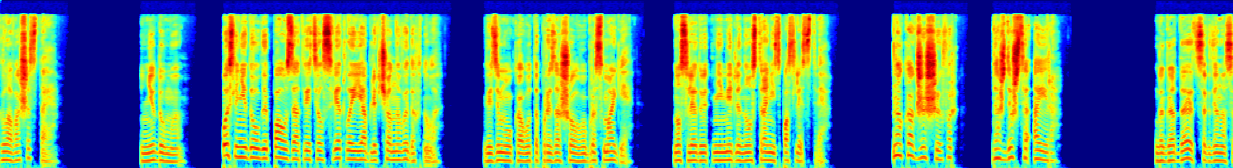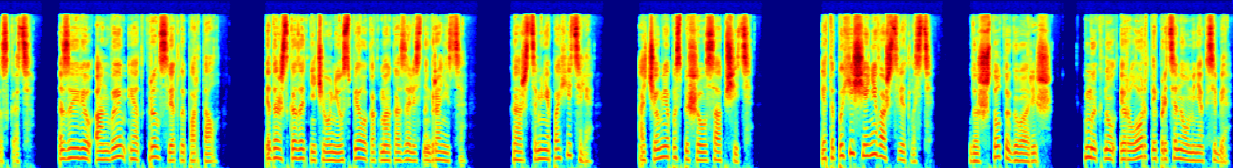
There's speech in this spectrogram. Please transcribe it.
Глава шестая. «Не думаю». После недолгой паузы ответил Светлый, и я облегченно выдохнула. Видимо, у кого-то произошел выброс магии, но следует немедленно устранить последствия. «Но как же шифр? Дождешься Аира?» «Догадается, где нас искать», — заявил Анвейм и открыл светлый портал. Я даже сказать ничего не успела, как мы оказались на границе. Кажется, меня похитили, о чем я поспешила сообщить. «Это похищение, ваша светлость». «Да что ты говоришь?» Хмыкнул Эрлорд и притянул меня к себе.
